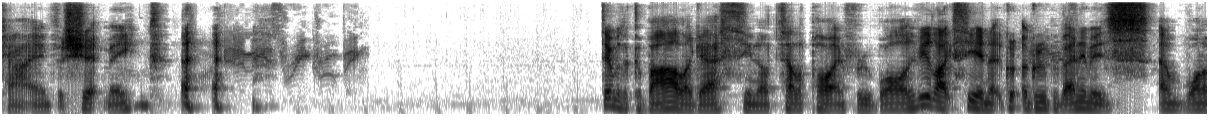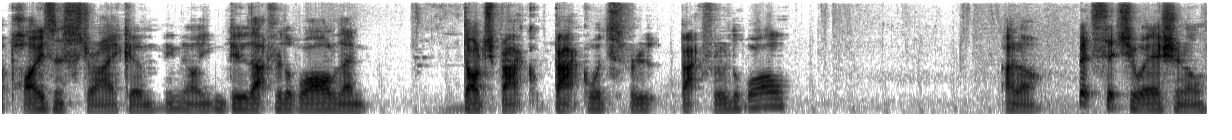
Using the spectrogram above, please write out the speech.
Can't aim for shit, me. same with the Cabal, I guess. You know, teleporting through walls. If you like seeing a, gr- a group of enemies and want to poison strike them, you know, you can do that through the wall and then dodge back backwards through back through the wall. I know, bit situational.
